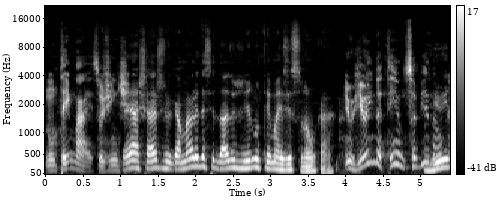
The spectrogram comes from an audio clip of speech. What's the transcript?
não tem mais hoje em É, dia. acho, acho que a maioria das cidades hoje em dia não tem mais isso não, cara. E o Rio ainda tem, eu não sabia O não, Rio ainda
